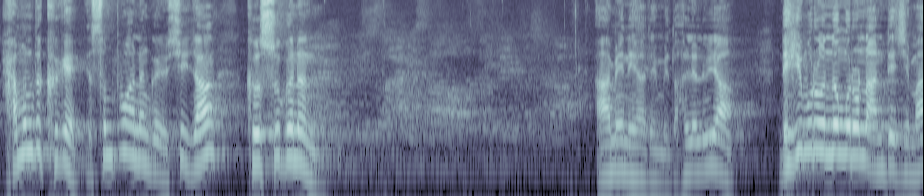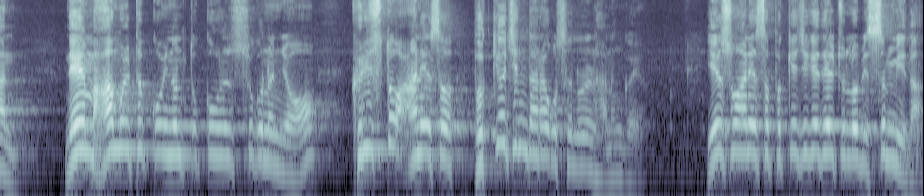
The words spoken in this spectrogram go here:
한 번 더 크게 선포하는 거예요. 시작. 그 수고는 아멘 해야 됩니다. 할렐루야. 내 힘으로 능으로는 안 되지만 내 마음을 듣고 있는 두꺼운 수고는요. 그리스도 안에서 벗겨진다라고 선언을 하는 거예요. 예수 안에서 벗겨지게 될 줄로 믿습니다.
